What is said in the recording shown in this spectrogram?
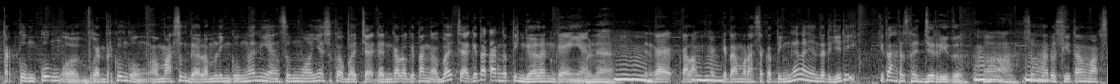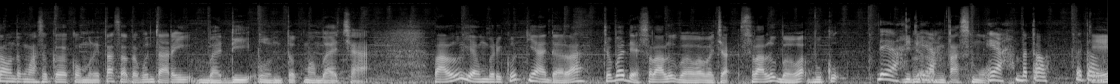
terkungkung, oh bukan terkungkung, eh, masuk dalam lingkungan yang semuanya suka baca. Dan kalau kita nggak baca, kita akan ketinggalan kayaknya. Benar. Mhm. Dan kayak kalau kita merasa ketinggalan yang terjadi, kita harus ngejer itu. Ah. So harus kita memaksa untuk masuk ke komunitas ataupun cari badi untuk membaca. Lalu yang berikutnya adalah coba deh selalu bawa baca, selalu bawa buku. Iya, di dalam iya. tasmu. Iya, betul. Betul. Oke,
